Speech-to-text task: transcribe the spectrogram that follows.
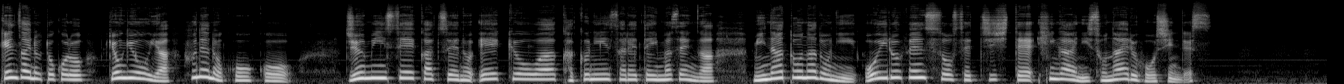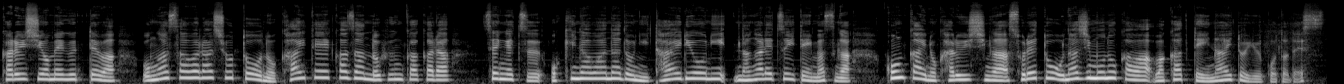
現在のところ漁業や船の航行、住民生活への影響は確認されていませんが、港などにオイルフェンスを設置して被害に備える方針です。軽石をめぐっては小笠原諸島の海底火山の噴火から先月沖縄などに大量に流れ着いていますが今回の軽石がそれと同じものかは分かっていないということです。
